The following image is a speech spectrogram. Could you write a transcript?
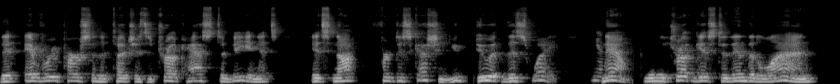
that every person that touches the truck has to be, and it's it's not for discussion. You do it this way. Now, when the truck gets to the end of the line,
